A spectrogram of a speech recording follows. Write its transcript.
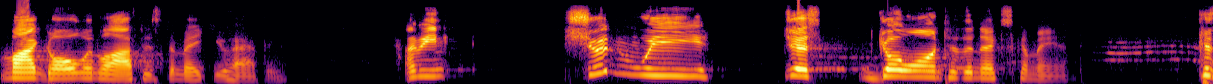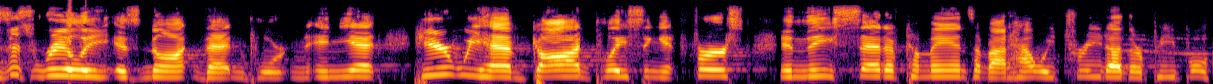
my goal in life is to make you happy. I mean, shouldn't we just go on to the next command? Because this really is not that important. And yet, here we have God placing it first in these set of commands about how we treat other people.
